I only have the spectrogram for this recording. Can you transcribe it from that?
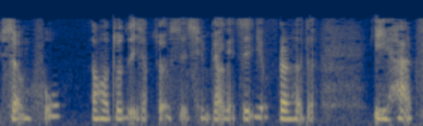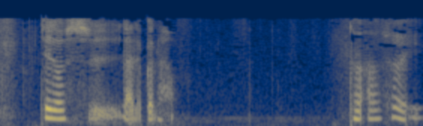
生活，然后做自己想做的事情，不要给自己有任何的遗憾，这都是来的更好。对啊，所以，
